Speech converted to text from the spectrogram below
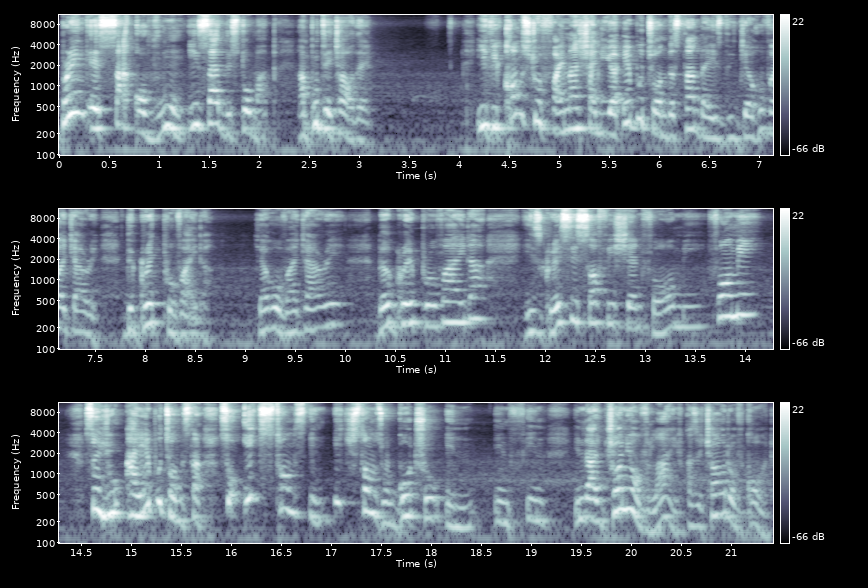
bring a sack of womb inside the stomach and put a child there. If it comes through financially, you are able to understand that is the Jehovah Jireh, the great provider. Jehovah Jireh, the great provider. His grace is sufficient for me. For me. So you are able to understand. So each storms in each storms will go through in in in in that journey of life as a child of God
